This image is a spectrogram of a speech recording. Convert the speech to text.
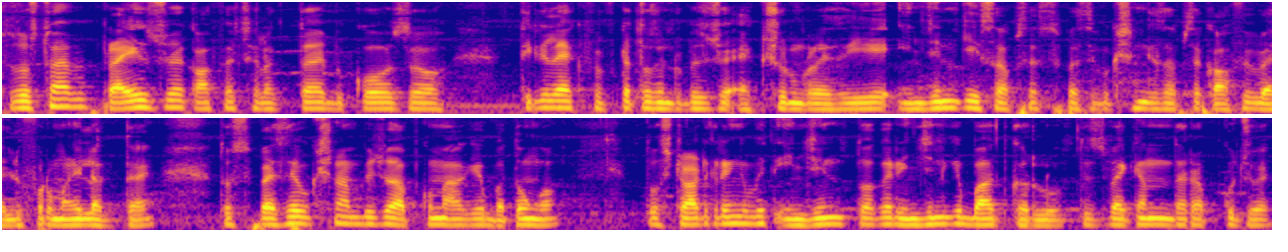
तो दोस्तों यहाँ पे प्राइस जो है काफ़ी अच्छा लगता है because three lakh fifty thousand rupees जो एक्चुअल प्राइस है, ये इंजन के हिसाब से स्पेसिफिकेशन के हिसाब से काफ़ी वैल्यू फॉर मनी लगता है। तो स्पेसिफिकेशन अभी जो आपको मैं आगे बताऊँगा। तो स्टार्ट करेंगे विथ इंजन तो अगर इंजन की बात कर लो तो इस बाइक के अंदर आपको जो है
